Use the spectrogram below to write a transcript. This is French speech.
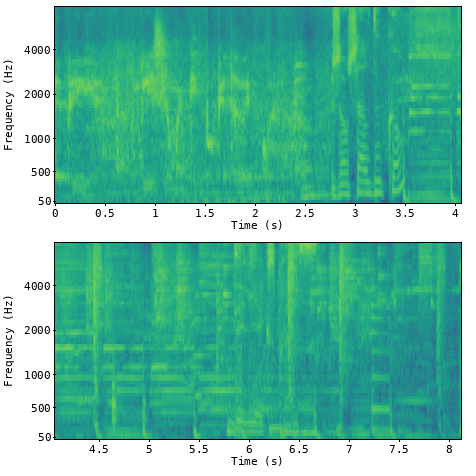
Et puis, glissez-moi une petite paupiette avec, quoi. hein? Jean-Charles Doucan Daily Express.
